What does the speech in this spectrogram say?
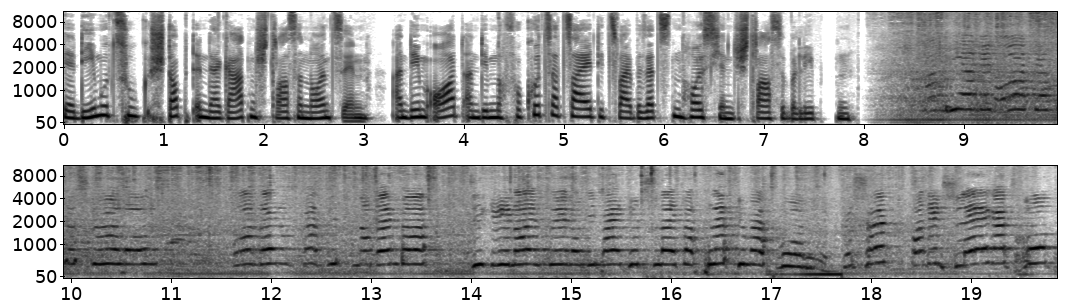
Der Demozug stoppt in der Gartenstraße 19, an dem Ort, an dem noch vor kurzer Zeit die zwei besetzten Häuschen die Straße belebten. Hier an den Ort der Zerstörung vor 29. November die G19 und die beiden einfach platt gemacht wurden. Geschöpft von den Schlägertrupps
